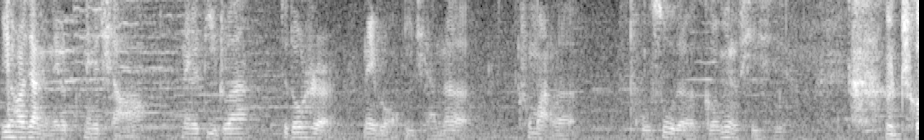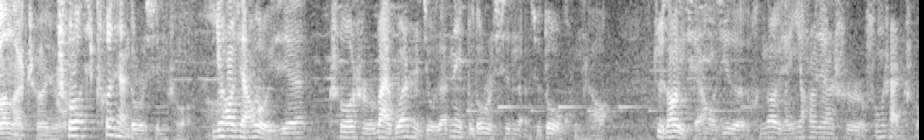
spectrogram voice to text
一号线里那个那个墙、那个地砖，就都是那种以前的，充满了朴素的革命气息。那车呢？车有车车现在都是新车，一号线会有一些车是外观是旧，但内部都是新的，就都有空调。最早以前我记得很早以前一号线是风扇车，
